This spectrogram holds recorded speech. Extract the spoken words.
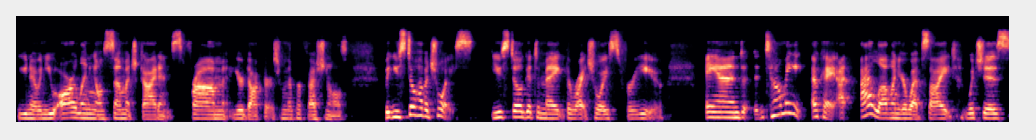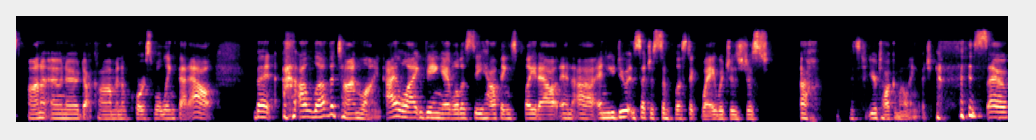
you know, and you are leaning on so much guidance from your doctors, from the professionals, but you still have a choice. You still get to make the right choice for you. And tell me, okay, I, I love on your website, which is anaono.com. And of course, we'll link that out. But I love the timeline. I like being able to see how things played out. And uh, and you do it in such a simplistic way, which is just oh, you're talking my language. so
